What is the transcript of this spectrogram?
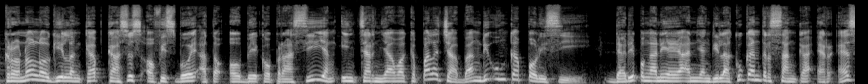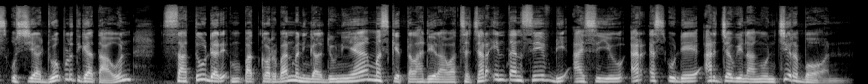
Kronologi lengkap kasus office boy atau OB koperasi yang incar nyawa kepala cabang diungkap polisi. Dari penganiayaan yang dilakukan tersangka RS usia 23 tahun, satu dari empat korban meninggal dunia meski telah dirawat secara intensif di ICU RSUD Arjawinangun Cirebon.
